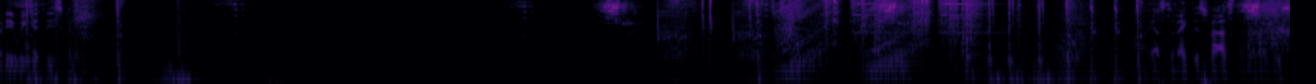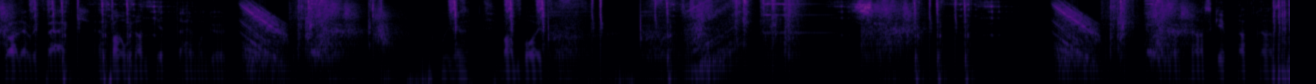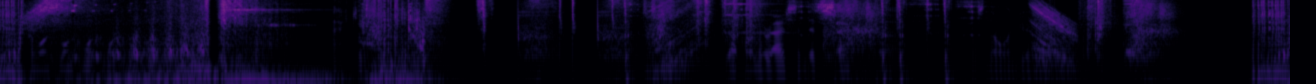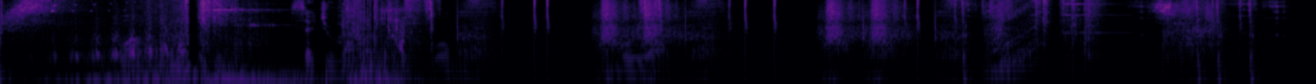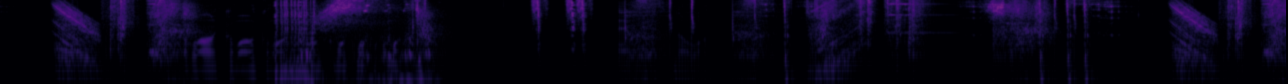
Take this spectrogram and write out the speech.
Why did we get disconnected? Oh, Just to make this fast, I'm gonna discard every pack as long we don't get anyone good. We got Van Boyd. I'm gonna not gonna skip. Come on, come on, come on, come on, come on. I. Drop on rares in that pack. Uh, no one good. Come on. Sergio Ramos. Whoa, man. And Muriel. Come on, come on, come on, come on, come on, come on, come on, come on. And we had no one.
